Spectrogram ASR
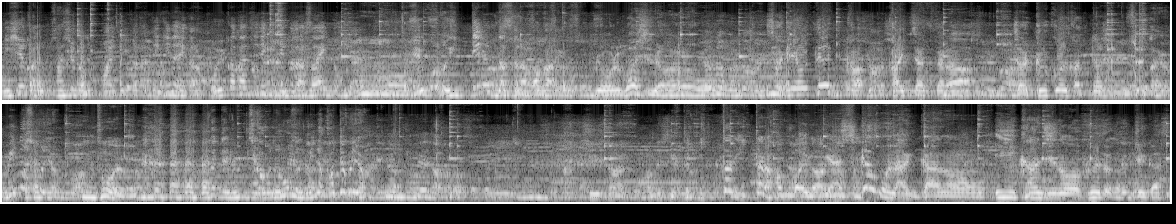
2週間でも3週間でも前でいいからできないからこういう形で来てくださいと。いうことを言ってるんだったら分かるよ。いや俺マジであの酒酔ってか帰っちゃったらじゃあ空港で買ってほしいそうだよ。みんなそうじゃん。うんそうよ。だって近くのものみんな買ってくじゃん行ったら行ったら販売があいやりますしかもなんかあのいい感じのフードが売ってるからさ。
